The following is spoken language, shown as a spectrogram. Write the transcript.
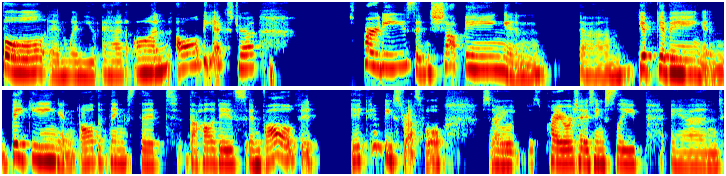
full. And when you add on all the extra parties and shopping and um, gift giving and baking and all the things that the holidays involve, it it can be stressful. So right. just prioritizing sleep and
